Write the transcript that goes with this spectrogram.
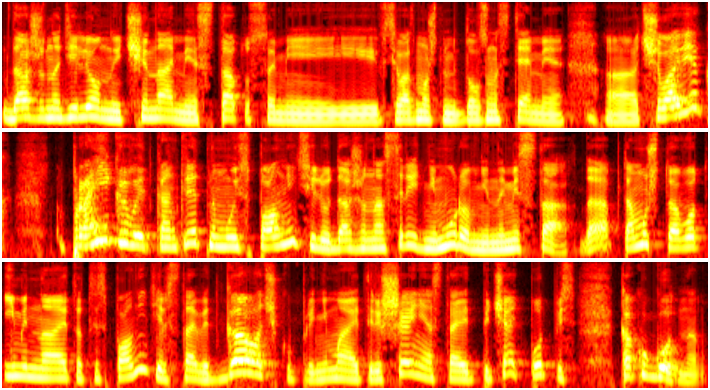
даже наделенный чинами, статусами и всевозможными должностями э, человек проигрывает конкретному исполнителю даже на среднем уровне на местах, да, потому что вот именно этот исполнитель ставит галочку, принимает решение, ставит печать, подпись, как угодно,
